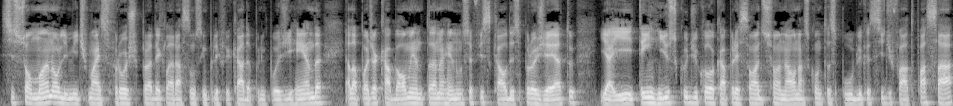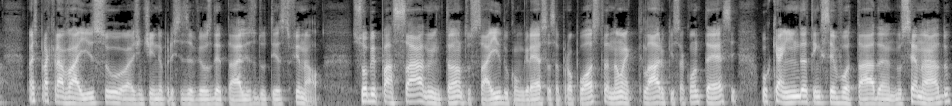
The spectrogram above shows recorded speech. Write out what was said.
se somando ao limite mais frouxo para a declaração simplificada por imposto de renda, ela pode acabar aumentando a renúncia fiscal desse projeto e aí tem risco de colocar pressão adicional nas contas públicas se de fato passar, mas para cravar isso, a gente ainda precisa ver os detalhes do texto final. Soube passar, no entanto, sair do Congresso essa proposta, não é claro que isso acontece, porque ainda tem que ser votada no Senado,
